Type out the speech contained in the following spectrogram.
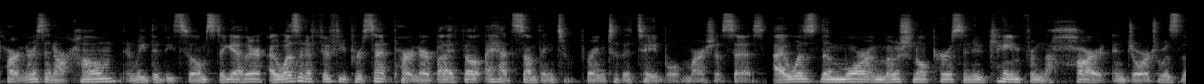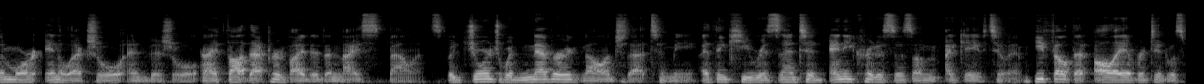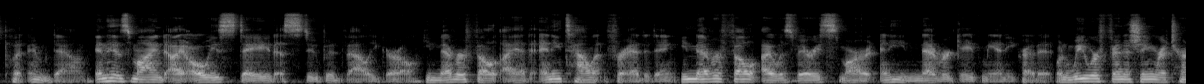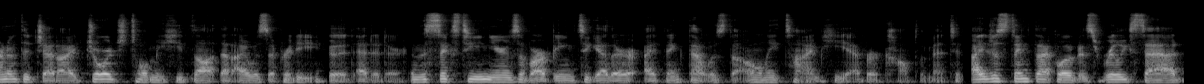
partners in our home, and we did these films together. I wasn't a fifty percent partner, but I felt I had something to bring to the table." Marcia says, "I was the more emotional person who came from the heart, and George was the more intellectual and visual, and I thought that provided." a nice balance. But George would never acknowledge that to me. I think he resented any criticism I gave to him. He felt that all I ever did was put him down. In his mind, I always stayed a stupid valley girl. He never felt I had any talent for editing. He never felt I was very smart, and he never gave me any credit. When we were finishing Return of the Jedi, George told me he thought that I was a pretty good editor. In the 16 years of our being together, I think that was the only time he ever complimented. I just think that quote is really sad.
